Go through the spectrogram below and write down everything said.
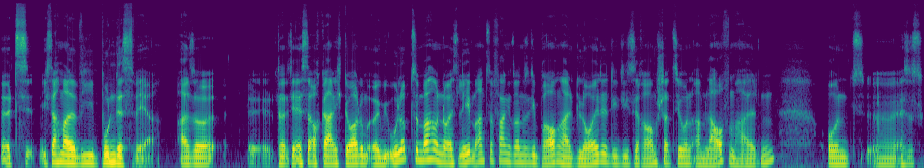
äh, ich sag mal, wie Bundeswehr. Also äh, der ist ja auch gar nicht dort, um irgendwie Urlaub zu machen und ein neues Leben anzufangen, sondern die brauchen halt Leute, die diese Raumstation am Laufen halten. Und äh, es ist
